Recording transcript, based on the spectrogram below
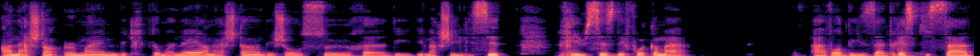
en achetant eux-mêmes des crypto-monnaies, en achetant des choses sur euh, des, des marchés illicites, réussissent des fois comme à, à avoir des adresses qui savent,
